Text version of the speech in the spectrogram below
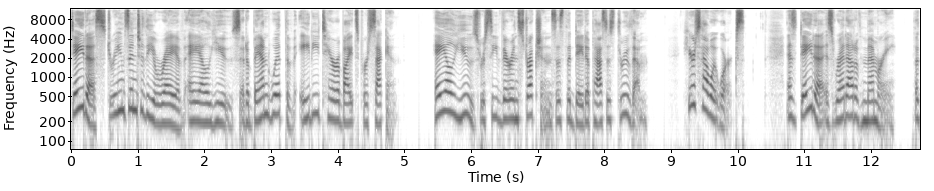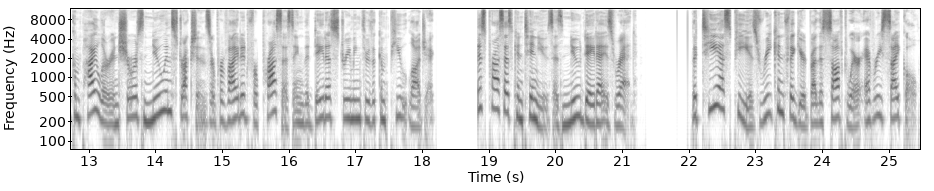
Data streams into the array of ALUs at a bandwidth of 80 terabytes per second. ALUs receive their instructions as the data passes through them. Here's how it works As data is read out of memory, the compiler ensures new instructions are provided for processing the data streaming through the compute logic. This process continues as new data is read. The TSP is reconfigured by the software every cycle,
